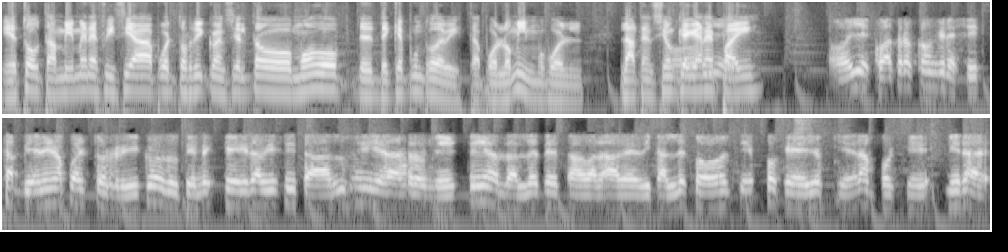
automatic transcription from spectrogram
Y esto también beneficia a Puerto Rico en cierto modo. ¿Desde qué punto de vista? Por lo mismo, por la atención que gana el Oye. país. Oye, cuatro congresistas vienen a Puerto Rico, tú tienes que ir a visitarlos y a reunirte y a hablarles de, a, a dedicarle todo el tiempo que ellos quieran, porque mira,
